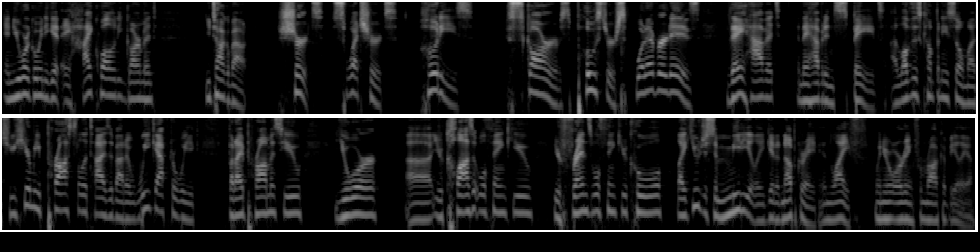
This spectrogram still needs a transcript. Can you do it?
And you are going to get a high quality garment. You talk about shirts, sweatshirts, hoodies, scarves, posters, whatever it is, they have it and they have it in spades. I love this company so much. You hear me proselytize about it week after week, but I promise you, your uh, your closet will thank you. Your friends will think you're cool. Like you just immediately get an upgrade in life when you're ordering from Rockabilia.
